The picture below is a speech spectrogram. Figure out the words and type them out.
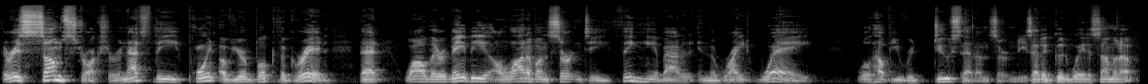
There is some structure, and that's the point of your book, The Grid, that while there may be a lot of uncertainty, thinking about it in the right way will help you reduce that uncertainty. Is that a good way to sum it up?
